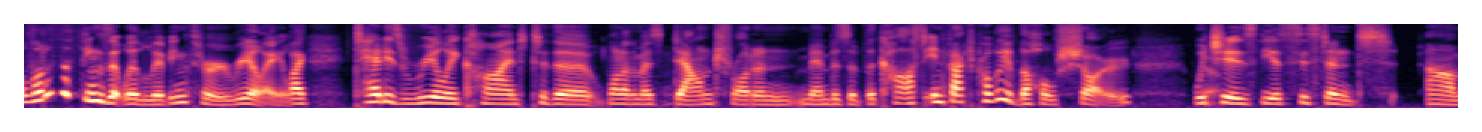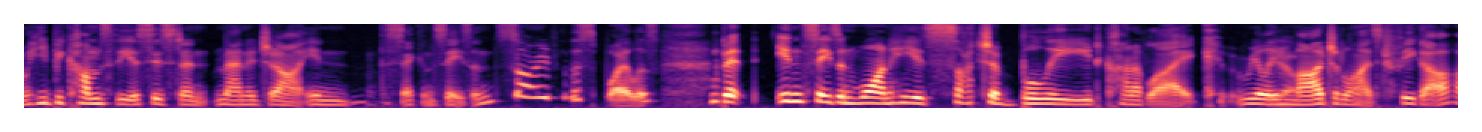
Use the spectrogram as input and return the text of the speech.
a lot of the things that we're living through, really. Like, Ted is really kind to the one of the most downtrodden members of the cast, in fact, probably of the whole show, which is the assistant. Um, he becomes the assistant manager in the second season. Sorry for the spoilers. But in season one, he is such a bullied, kind of like really Yeah. marginalized figure.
